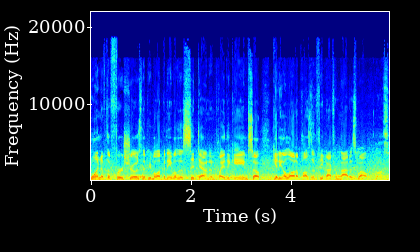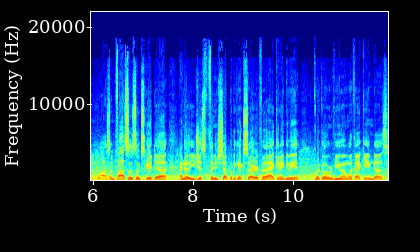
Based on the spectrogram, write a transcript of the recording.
one of the first shows that people have been able to sit down and play the game. So getting a lot of positive feedback from that as well. Awesome. Awesome. Fossilis looks good. Uh, I know you just finished up with the Kickstarter for that. Can I give me a quick overview on what that game does?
